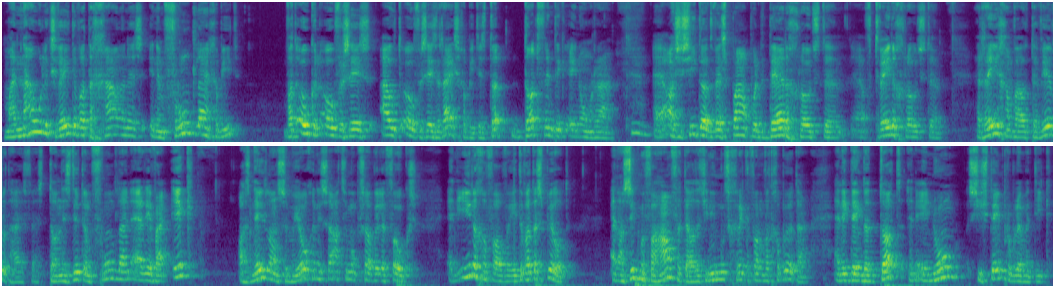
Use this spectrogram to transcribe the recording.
maar nauwelijks weten wat er gaande is in een frontlijngebied, wat ook een overzees, oud overzees reisgebied is. Dat, dat vind ik enorm raar. Uh, als je ziet dat West-Papua de derde grootste, uh, of tweede grootste regenwoud ter wereld huisvest, dan is dit een frontline area waar ik als Nederlandse milieuorganisatie me op zou willen focussen. In ieder geval weten wat er speelt. En als ik mijn verhaal vertel, dat je niet moet schrikken van wat gebeurt daar. En ik denk dat dat een enorm systeemproblematiek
